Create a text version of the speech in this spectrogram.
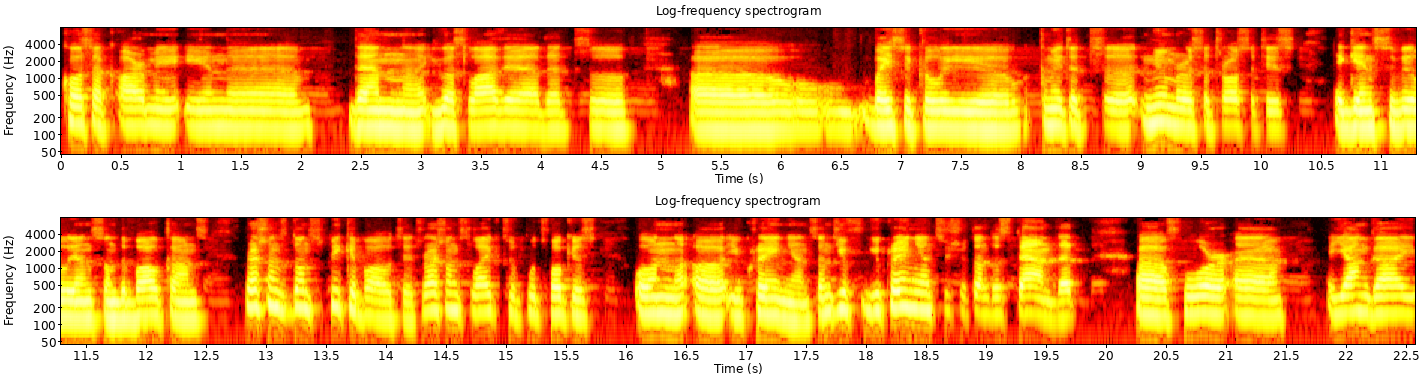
Cossack army in uh, then uh, Yugoslavia that uh, basically committed numerous atrocities against civilians on the Balkans. Russians don't speak about it. Russians like to put focus on uh, Ukrainians. And you, Ukrainians should understand that uh, for uh, a young guy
